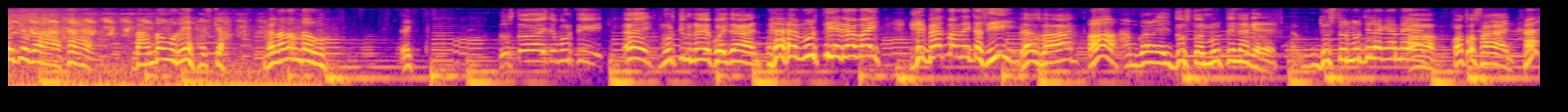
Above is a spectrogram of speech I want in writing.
লেগে যায়। হ্যাঁ দাম দাও রে আজকে। মেলা দাম দাও। দোস্ত এই যে মূর্তি এই মূর্তি নয় কই যান? মূর্তি এটা ভাই এই বেশ বার যাইতাছি। বেশ ভাই হ্যাঁ। আমগার এই দোস্তর মূর্তি নাগে। দুস্তর মূর্তি লাগে না কত চাই হ্যাঁ?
